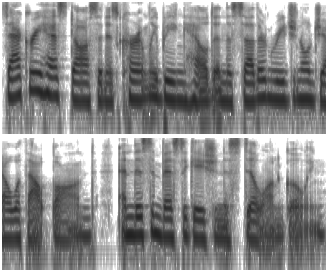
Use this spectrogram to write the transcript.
Zachary Hess Dawson is currently being held in the Southern Regional Jail without bond, and this investigation is still ongoing.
